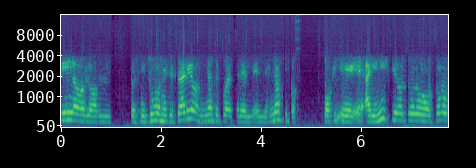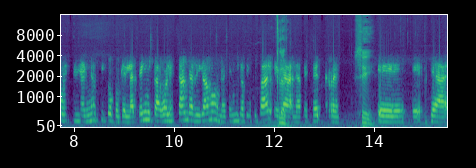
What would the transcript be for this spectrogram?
sin los insumos necesarios no se puede hacer el, diagnóstico. Eh, al inicio todo todo este diagnóstico, porque la técnica gol estándar, digamos, la técnica principal es la, la PCR. Sí. o sea,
